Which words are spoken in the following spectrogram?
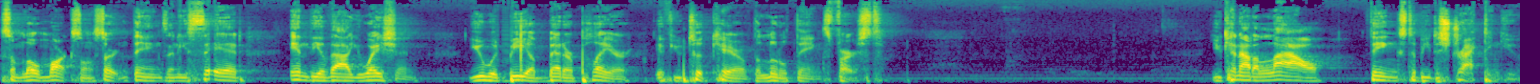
some low marks on certain things. And he said in the evaluation, you would be a better player if you took care of the little things first. You cannot allow things to be distracting you.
